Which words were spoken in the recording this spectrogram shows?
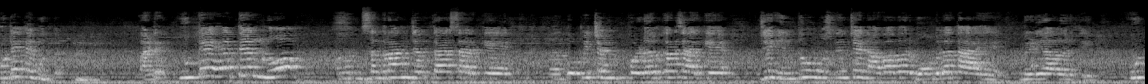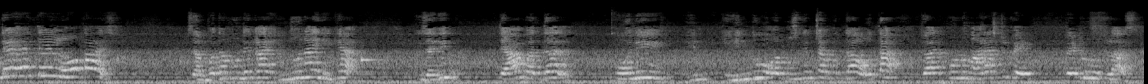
कुठे ते मुद्दा आणि कुठे हे ते लोक अं, संग्राम सारखे गोपीचंद पडळकर सारखे जे हिंदू मुस्लिमच्या नावावर बोंबलत आहे मीडियावरती कुठे हे ते लोक आज? संपदा मुंडे काय हिंदू नाही क्या? जरी त्याबद्दल कोणी हिंदू और मुस्लिमचा मुद्दा होता तो आज पूर्ण महाराष्ट्र पेटून उठला असता.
